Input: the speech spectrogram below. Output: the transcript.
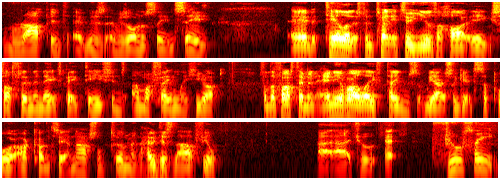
rapid. It was it was honestly insane. Uh, but Taylor, it's been 22 years of heartache, suffering, and expectations, and we're finally here. For the first time in any of our lifetimes, we actually get to support our country at a national tournament. How does that feel? I actually, it feels like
